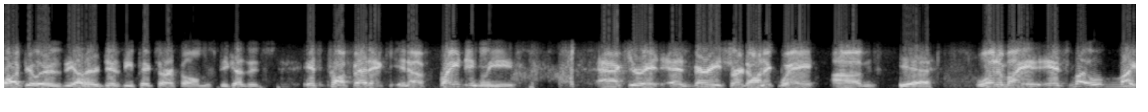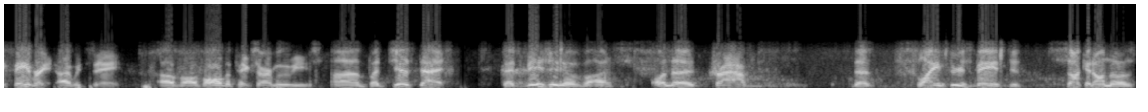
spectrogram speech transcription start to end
popular as the other Disney Pixar films, because it's it's prophetic in a frighteningly accurate and very sardonic way. Um, Yeah. One of my it's my my favorite I would say of of all the Pixar movies. Um, but just that that vision of us on the craft that's flying through space, just sucking on those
